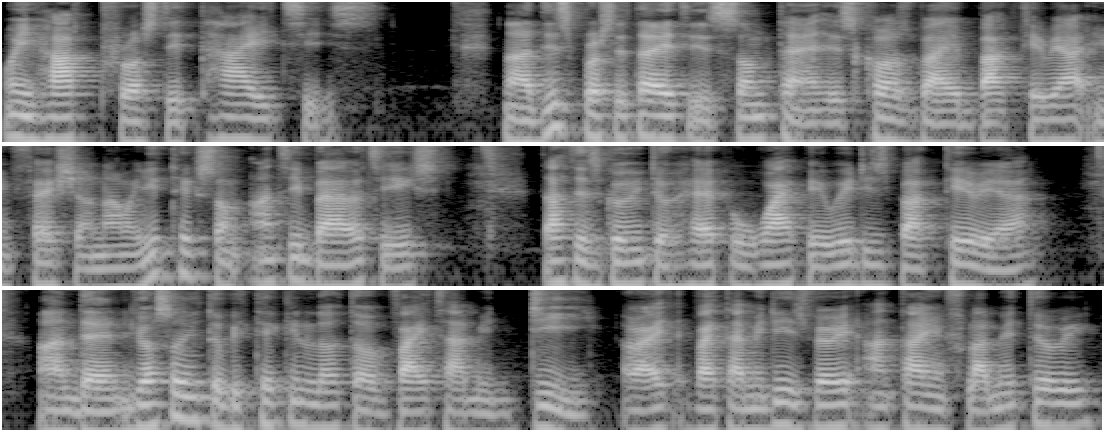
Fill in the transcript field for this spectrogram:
when you have prostatitis. Now, this prostatitis sometimes is caused by bacterial infection. Now, when you take some antibiotics, that is going to help wipe away this bacteria and then you also need to be taking a lot of vitamin D. All right, vitamin D is very anti-inflammatory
